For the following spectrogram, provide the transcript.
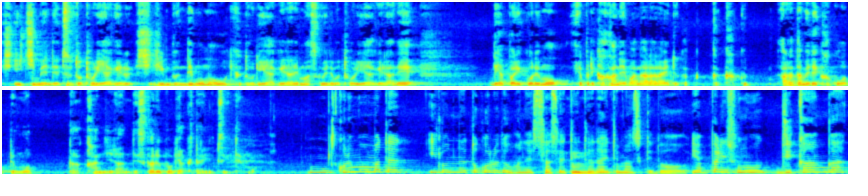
一面でずっと取り上げる、新聞でもまあ大きく取り上げられ、マスコミでも取り上げられ、で、やっぱりこれも、やっぱり書かねばならないというか、書く、改めて書こうって思った感じなんですか、ルポ虐待についても。うん、これもまたいろんなところでお話しさせていただいてますけど、うん、やっぱりその時間が、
